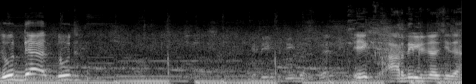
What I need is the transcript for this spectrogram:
दूध द्या दूध. एक अर्धी लिटरची द्या.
